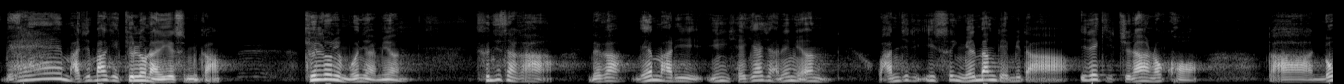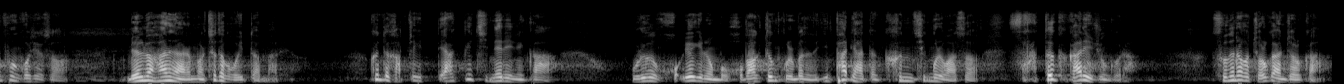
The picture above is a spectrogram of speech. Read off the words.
맨 마지막에 결론 아니겠습니까? 결론이 뭐냐면 선지자가 내가 내 말이 회개하지 않으면 완전히 이 성이 멸망됩니다. 이렇게 지나놓고 다 높은 곳에서 멸망하는 하나님을 쳐다보고 있단 말이에요. 근데 갑자기 떼약빛이 내리니까 우리가 여기는 뭐 호박 등굴 뭐 이파리 하던 큰 식물이 와서 싹 덮어 가려준 거라. 서늘하고 좋을까 안 좋을까?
